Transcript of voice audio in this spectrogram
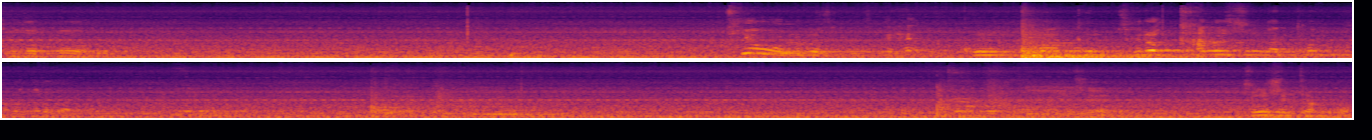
그것도 튀어 오르면서 해- 공 그만큼 들어가는 순간 턴 바로 들어가요. 그치? 중심 잡고.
